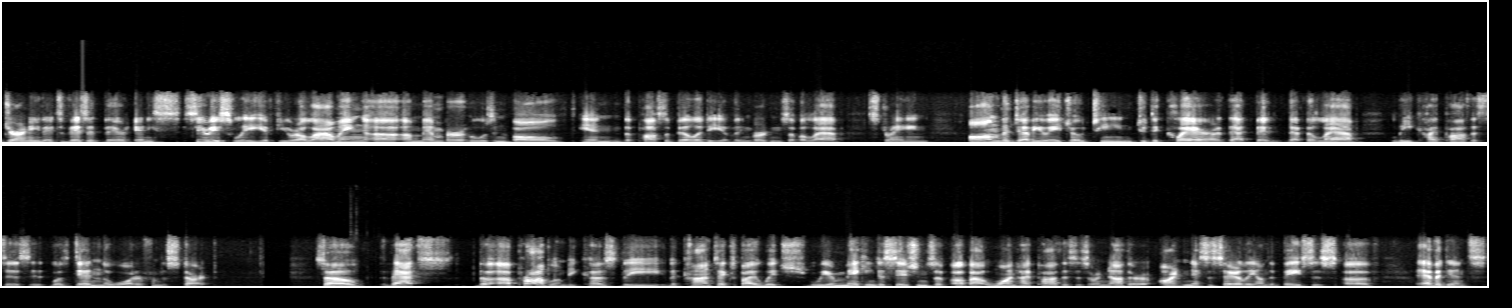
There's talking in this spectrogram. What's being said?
journey, its visit there, any seriously if you're allowing a, a member who was involved in the possibility of the emergence of a lab strain on the WHO team to declare that the, that the lab leak hypothesis was dead in the water from the start. So that's the, a problem because the the context by which we are making decisions of, about one hypothesis or another aren't necessarily on the basis of evidence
